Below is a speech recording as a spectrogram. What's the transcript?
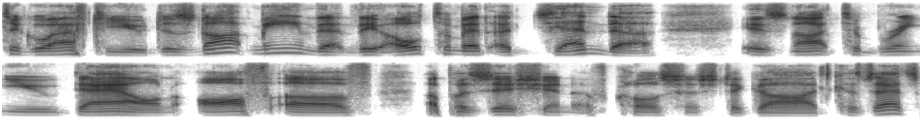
to go after you does not mean that the ultimate agenda is not to bring you down off of a position of closeness to God, because that's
